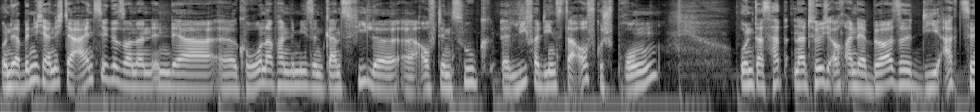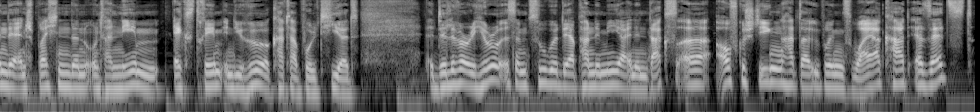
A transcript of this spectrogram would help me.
Und da bin ich ja nicht der Einzige, sondern in der äh, Corona-Pandemie sind ganz viele auf den Zug Lieferdienste aufgesprungen. Und das hat natürlich auch an der Börse die Aktien der entsprechenden Unternehmen extrem in die Höhe katapultiert. Delivery Hero ist im Zuge der Pandemie ja in den DAX äh, aufgestiegen, hat da übrigens Wirecard ersetzt.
